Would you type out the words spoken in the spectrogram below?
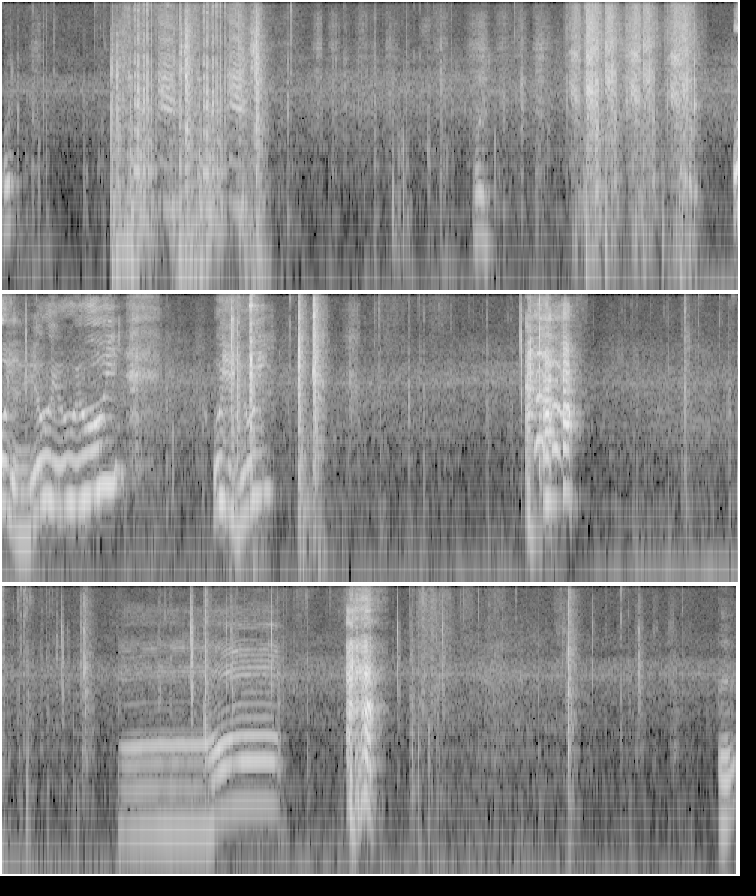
Uy. Uy. Uy, uy, uy, uy, uy. Uy, uy, uy. eh... ¿Eh?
